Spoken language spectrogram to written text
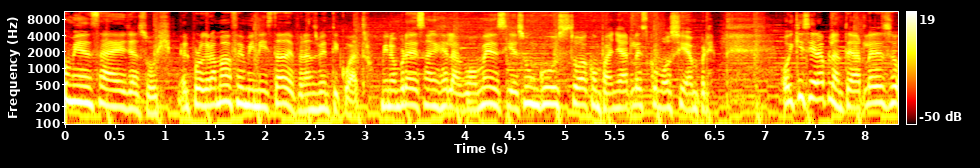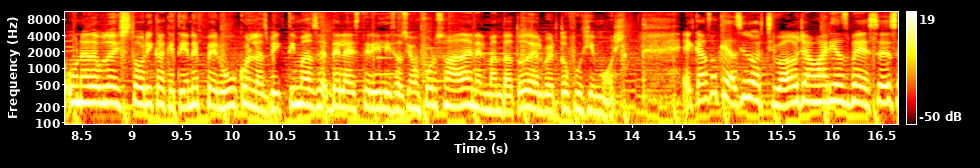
Comienza Ella Soy, el programa feminista de France 24. Mi nombre es Ángela Gómez y es un gusto acompañarles como siempre. Hoy quisiera plantearles una deuda histórica que tiene Perú con las víctimas de la esterilización forzada en el mandato de Alberto Fujimori. El caso que ha sido archivado ya varias veces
